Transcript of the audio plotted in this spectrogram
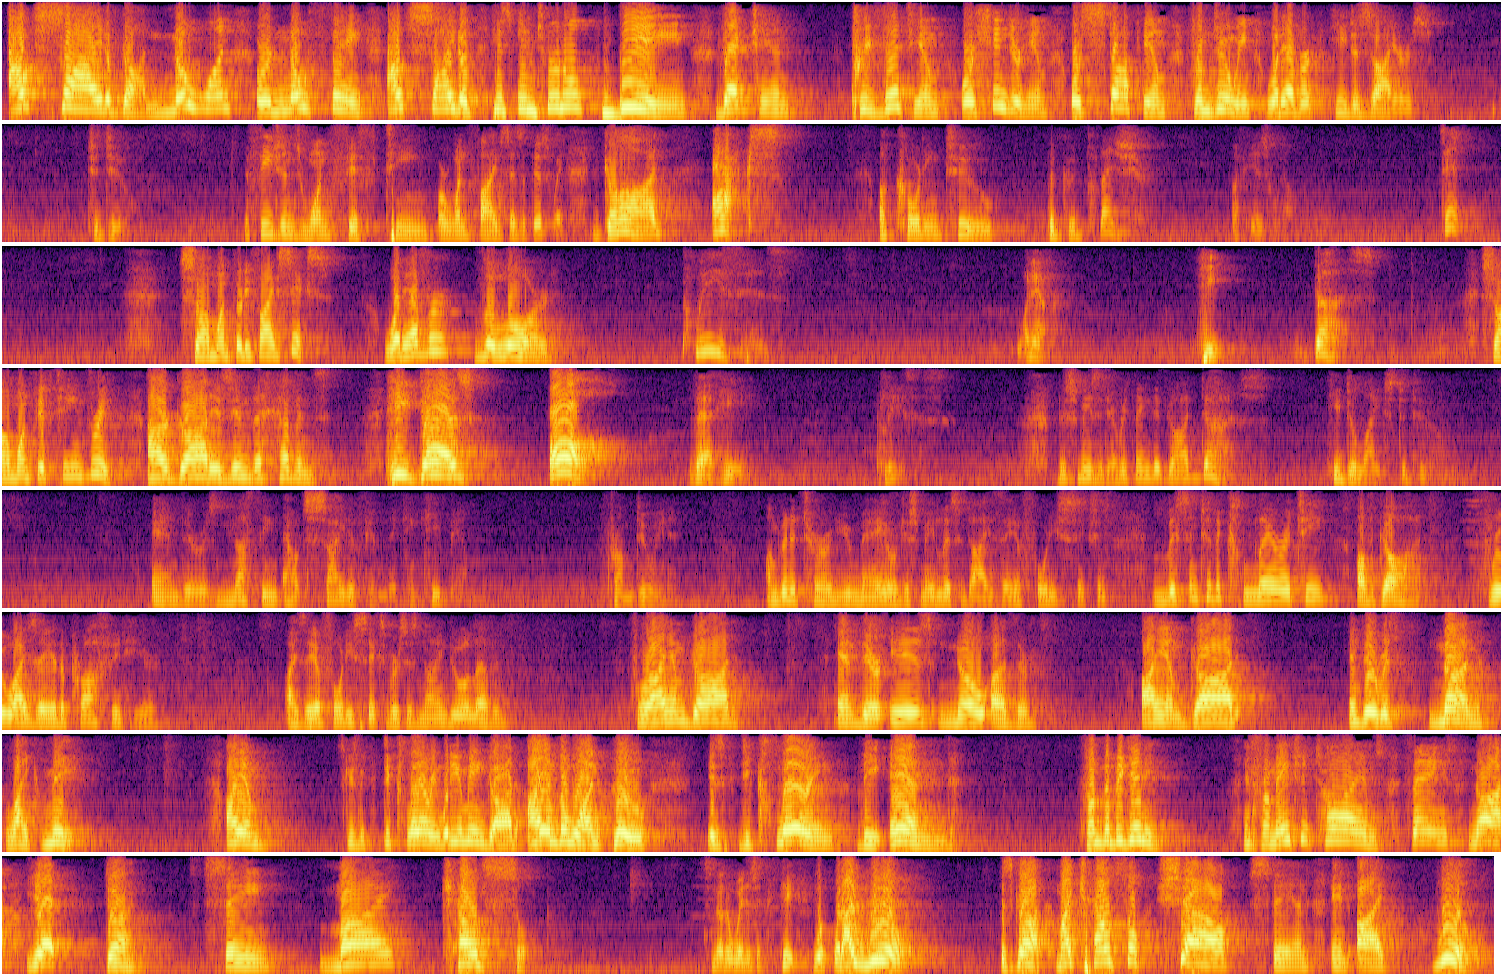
outside of God, no one or no thing outside of his internal being that can prevent him or hinder him or stop him from doing whatever he desires to do. Ephesians 1:15 or 1:5 says it this way. God acts according to the good pleasure of his will. That's it. Psalm 135 6. Whatever the Lord pleases, whatever, he does. Psalm 115 3. Our God is in the heavens. He does all that he pleases. This means that everything that God does, he delights to do. And there is nothing outside of him that can keep him from doing it. I'm going to turn, you may or just may listen to Isaiah 46 and listen to the clarity of God through Isaiah the prophet here. Isaiah 46, verses 9 to 11. For I am God, and there is no other. I am God, and there is none like me. I am, excuse me, declaring. What do you mean, God? I am the one who is declaring the end from the beginning and from ancient times, things not yet done, saying, My counsel. It's another way to say, hey, what I will is God. My counsel shall stand, and I will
